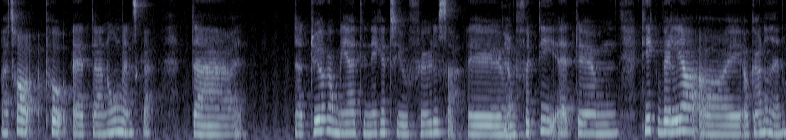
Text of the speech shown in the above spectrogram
Og jeg tror på, at der er nogle mennesker, der, der dyrker mere de negative følelser, øh, ja. fordi at øh, de ikke vælger at, øh, at gøre noget andet.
